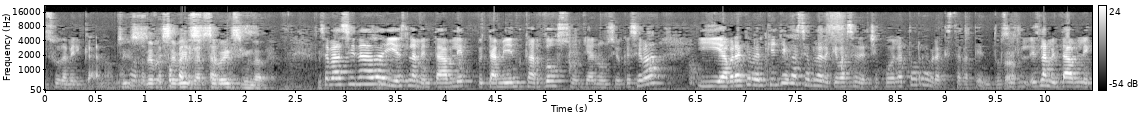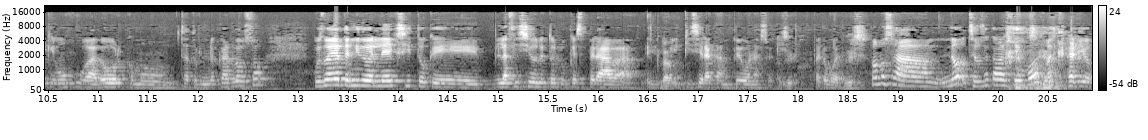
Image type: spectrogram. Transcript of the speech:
sudamericano. Sí, se, va a ir sin nada. Se va sin nada y es lamentable. También Cardoso ya anunció que se va y habrá que ver quién llega. Se habla de que va a ser el Chepo de la Torre, habrá que estar atentos. Es, lamentable que un jugador como Saturnino Cardoso pues no haya tenido el éxito que la afición de Toluca esperaba eh, y quisiera campeón a su equipo. Pero bueno, vamos a... No, se nos acaba el tiempo, Macario.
